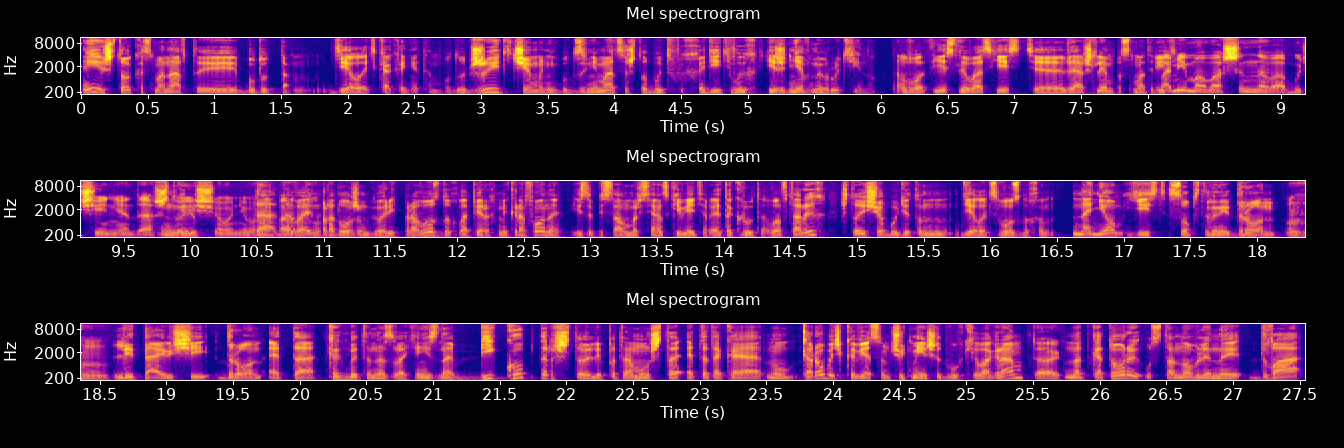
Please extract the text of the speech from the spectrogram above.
И что космонавты будут там делать, как они там будут жить, чем они будут заниматься, что будет входить в их ежедневную рутину. Вот, если у вас есть э, VR-шлем, посмотрите. Помимо машинного обучения, да, что Игорь, еще у него Да, давай продолжим говорить про воздух. Во-первых, микрофоны, и записал «Марсианский ветер». Это круто. Во-вторых, что еще будет он делать с воздухом? На нем есть собственный дрон. Мгм. Летающий дрон. Это, как бы это назвать? Я не знаю, бикоптер, что ли? Потому что это такая, ну, коробочка весом чуть меньше двух килограмм, Так. над которой установлены два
